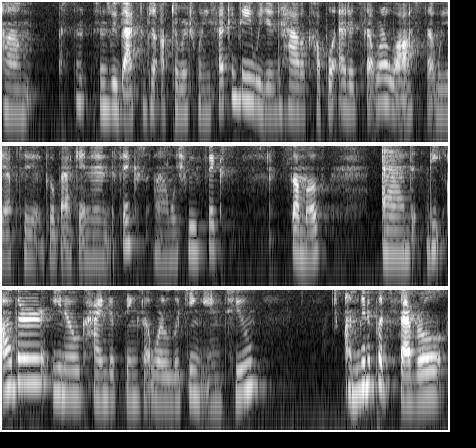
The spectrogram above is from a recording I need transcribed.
um, since we backed up to October 22nd day, we did have a couple edits that were lost that we have to go back in and fix, um, which we fixed some of. And the other, you know, kind of things that we're looking into, I'm going to put several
